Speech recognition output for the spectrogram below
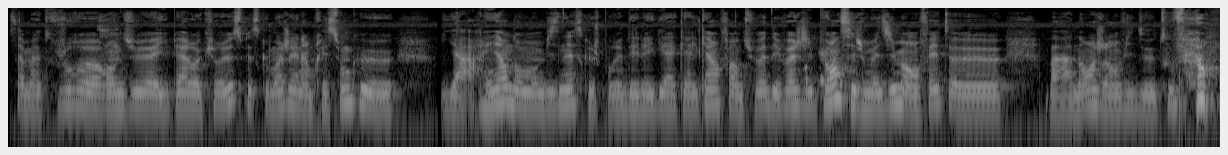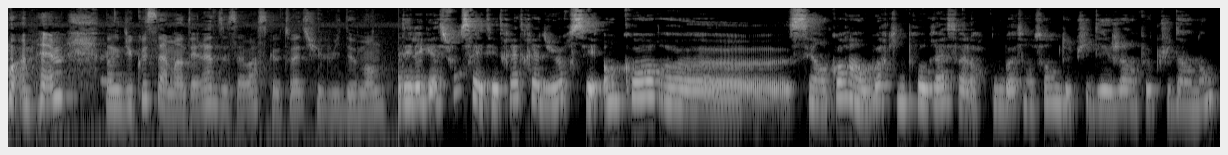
Ça m'a toujours rendue hyper curieuse parce que moi j'ai l'impression qu'il n'y a rien dans mon business que je pourrais déléguer à quelqu'un. Enfin, tu vois, des fois j'y pense et je me dis, mais en fait, bah non, j'ai envie de tout faire moi-même. Donc du coup, ça m'intéresse de savoir ce que toi tu lui demandes. La délégation, ça a été très très dur. C'est encore, c'est encore un work in progress alors qu'on bosse ensemble depuis déjà un peu plus d'un an.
